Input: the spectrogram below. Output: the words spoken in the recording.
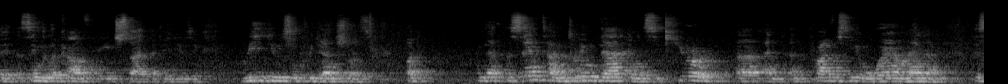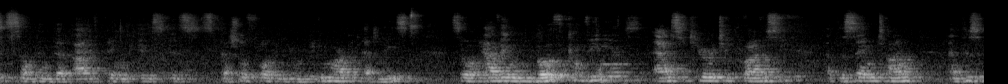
a, a single account for each site that you're using, reusing credentials, but at the same time doing that in a secure uh, and, and privacy-aware manner. This is something that I think is, is special for the European market at least. So having both convenience and security privacy at the same time, and this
